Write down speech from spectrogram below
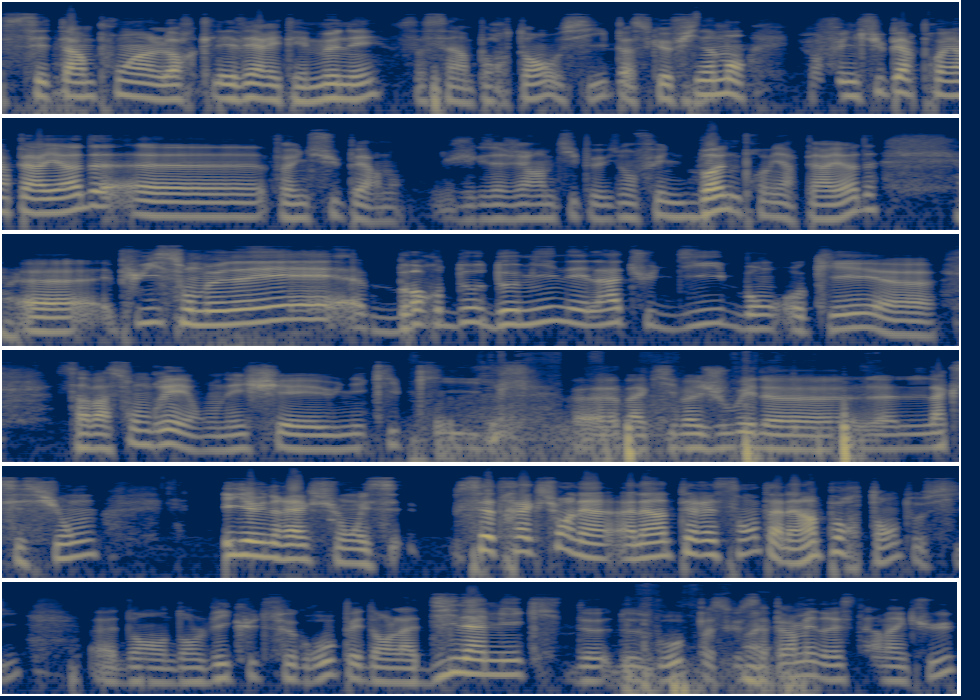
C'est un point alors que les Verts étaient menés. Ça, c'est important aussi parce que finalement, ils ont fait une super première période. Enfin, une super, non. J'exagère un petit peu. Ils ont fait une bonne première période. Ouais. Puis ils sont menés. Bordeaux domine et là, là, tu te dis, bon, ok, euh, ça va sombrer. On est chez une équipe qui, euh, bah, qui va jouer l'accession. Et il y a une réaction. Et cette réaction, elle est, intéressante, elle est importante aussi dans, le vécu de ce groupe et dans la dynamique de, ce groupe, parce que ça permet de rester invaincu.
